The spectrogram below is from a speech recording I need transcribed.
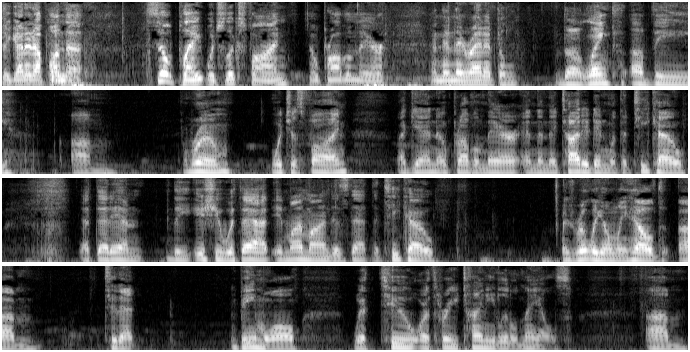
they got it up on the sill plate, which looks fine. No problem there. And then they ran it the, the length of the um, room, which is fine. Again, no problem there. And then they tied it in with the Tico at that end. The issue with that, in my mind, is that the Tico is really only held um, to that beam wall with two or three tiny little nails. Um,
